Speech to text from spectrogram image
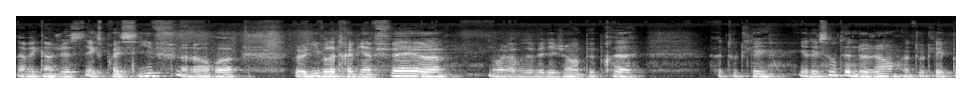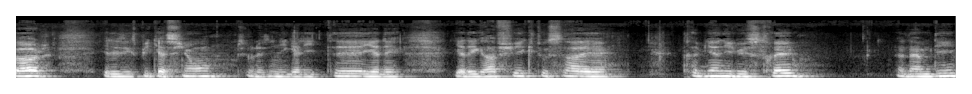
avec un geste expressif. Alors, euh, le livre est très bien fait. voilà, vous avez gens à peu près à toutes les, il y a des centaines de gens à toutes les pages. Il y a des explications sur les inégalités, il y a des, il y a des graphiques, tout ça est très bien illustré. La dame dit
